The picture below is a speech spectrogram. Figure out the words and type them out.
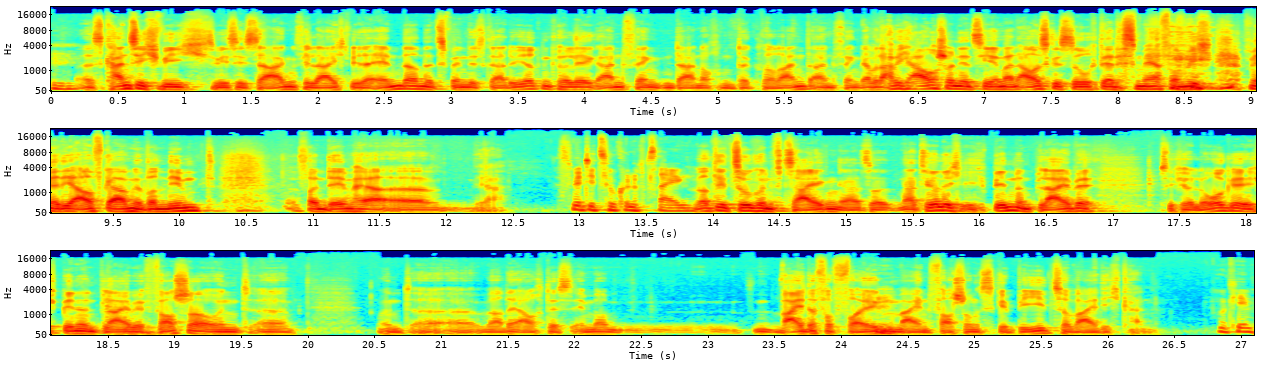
Mhm. Es kann sich, wie, ich, wie Sie sagen, vielleicht wieder ändern, jetzt wenn das Graduiertenkolleg anfängt und da noch ein Doktorand anfängt. Aber da habe ich auch schon jetzt jemanden ausgesucht, der das mehr für mich, mir die Aufgaben übernimmt. Von dem her, äh, ja. Das wird die Zukunft zeigen. Wird die Zukunft zeigen. Also natürlich, ich bin und bleibe Psychologe, ich bin und bleibe Forscher und, äh, und äh, werde auch das immer weiter verfolgen, mhm. mein Forschungsgebiet, soweit ich kann. Okay.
